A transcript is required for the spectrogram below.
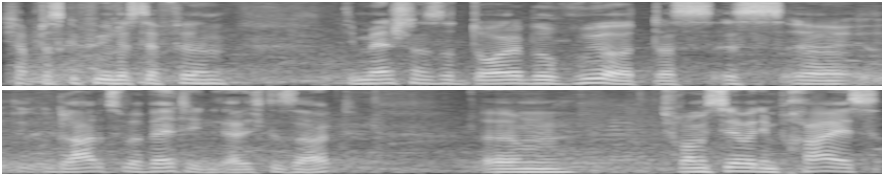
Ich habe das Gefühl, dass der Film die Menschen so doll berührt. Das ist äh, gerade zu überwältigen, ehrlich gesagt. Ähm, ich freue mich sehr über den Preis,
